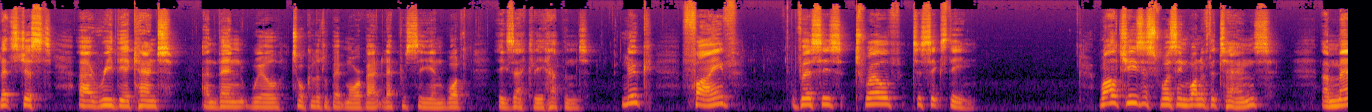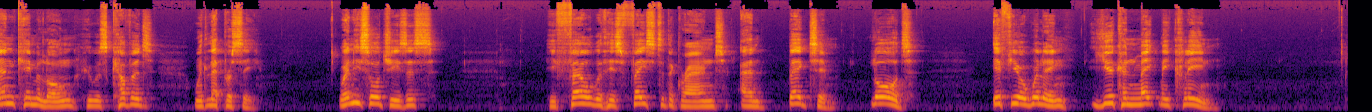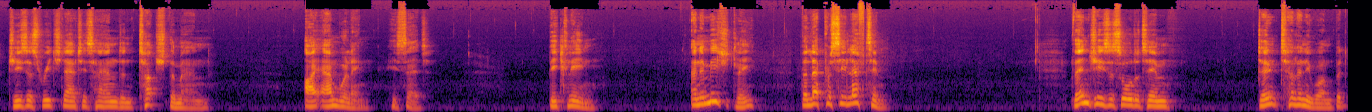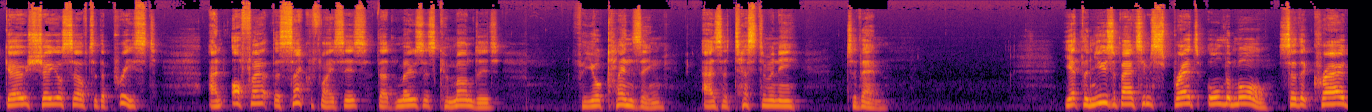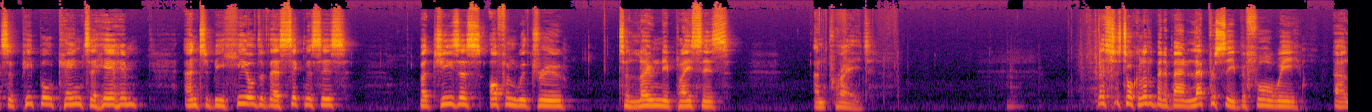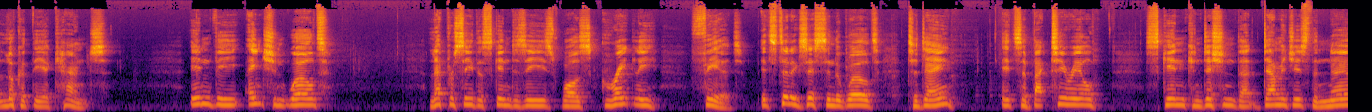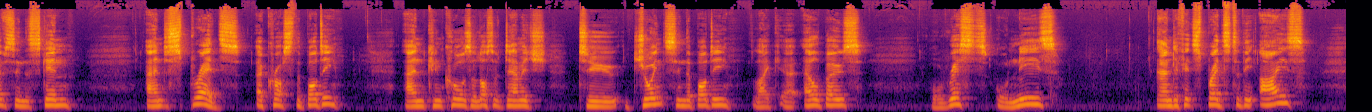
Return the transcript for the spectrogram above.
Let's just uh, read the account and then we'll talk a little bit more about leprosy and what exactly happened. Luke 5, verses 12 to 16. While Jesus was in one of the towns, a man came along who was covered with leprosy. When he saw Jesus, he fell with his face to the ground and begged him, Lord, if you're willing, you can make me clean. Jesus reached out his hand and touched the man. I am willing, he said. Be clean. And immediately the leprosy left him. Then Jesus ordered him, Don't tell anyone, but go show yourself to the priest and offer the sacrifices that Moses commanded for your cleansing as a testimony to them. Yet the news about him spread all the more, so that crowds of people came to hear him and to be healed of their sicknesses. But Jesus often withdrew to lonely places and prayed. Let's just talk a little bit about leprosy before we uh, look at the account. In the ancient world, leprosy, the skin disease, was greatly feared. It still exists in the world today. It's a bacterial skin condition that damages the nerves in the skin and spreads across the body and can cause a lot of damage to joints in the body, like uh, elbows or wrists or knees. And if it spreads to the eyes,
